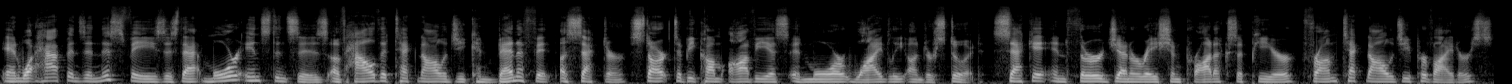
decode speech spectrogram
And what happens in this phase is that more instances of how the technology can benefit a sector start to become obvious and more widely understood. Second and third generation products appear from technology providers,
